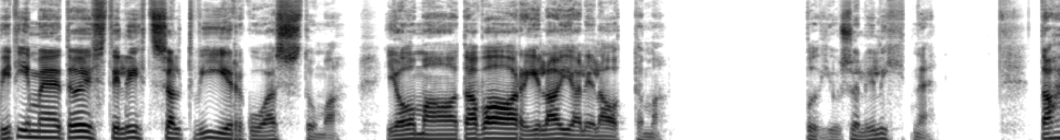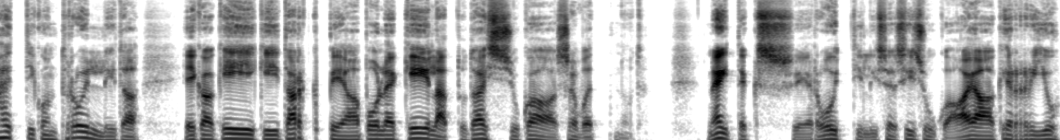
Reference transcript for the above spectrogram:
pidime tõesti lihtsalt viirgu astuma ja oma tavaari laiali laotama. põhjus oli lihtne. taheti kontrollida, ega keegi tarkpea pole keelatud asju kaasa võtnud. näiteks erootilise sisuga ajakirju,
